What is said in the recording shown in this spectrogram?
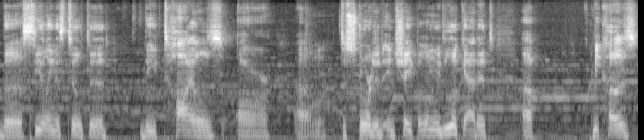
the ceiling is tilted, the tiles are um, distorted in shape, but when we look at it, uh, because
